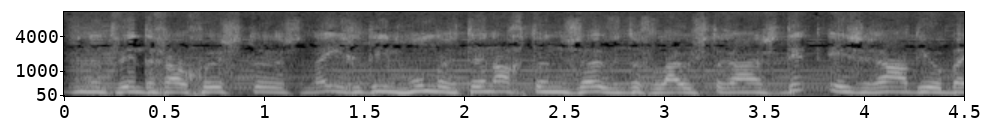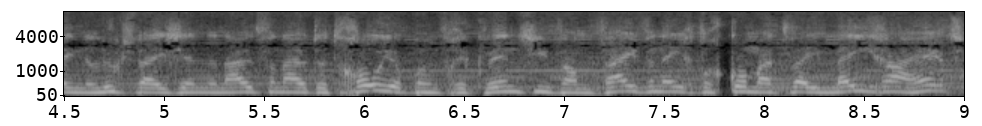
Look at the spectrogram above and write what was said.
27 augustus 1978 luisteraars. Dit is Radio Benelux. Wij zenden uit vanuit het gooi op een frequentie van 95,2 megahertz.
